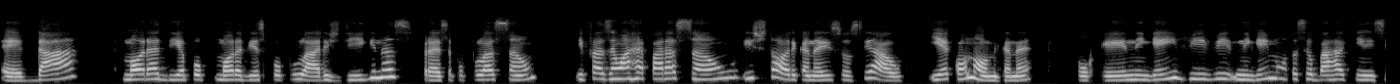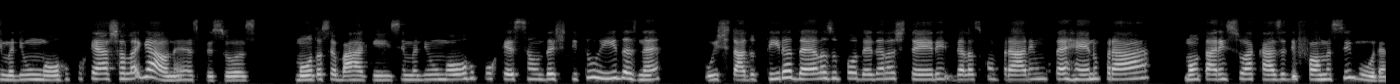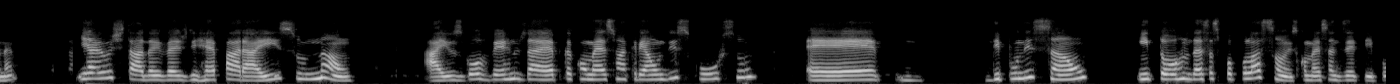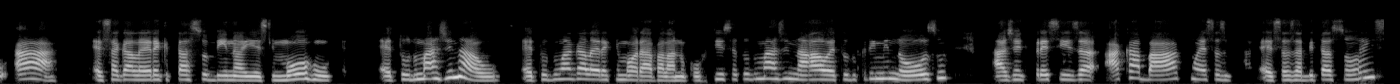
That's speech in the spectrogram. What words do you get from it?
é, dar moradia, moradias populares dignas para essa população e fazer uma reparação histórica, né, e social e econômica, né? porque ninguém vive, ninguém monta seu barraquinho em cima de um morro porque acha legal, né? As pessoas montam seu barraquinho em cima de um morro porque são destituídas, né? O Estado tira delas o poder delas terem, delas comprarem um terreno para montarem sua casa de forma segura, né? E aí o Estado, ao invés de reparar isso, não. Aí os governos da época começam a criar um discurso é, de punição em torno dessas populações. Começam a dizer, tipo, ah, essa galera que está subindo aí esse morro é tudo marginal, é tudo uma galera que morava lá no Cortiço, é tudo marginal, é tudo criminoso. A gente precisa acabar com essas, essas habitações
